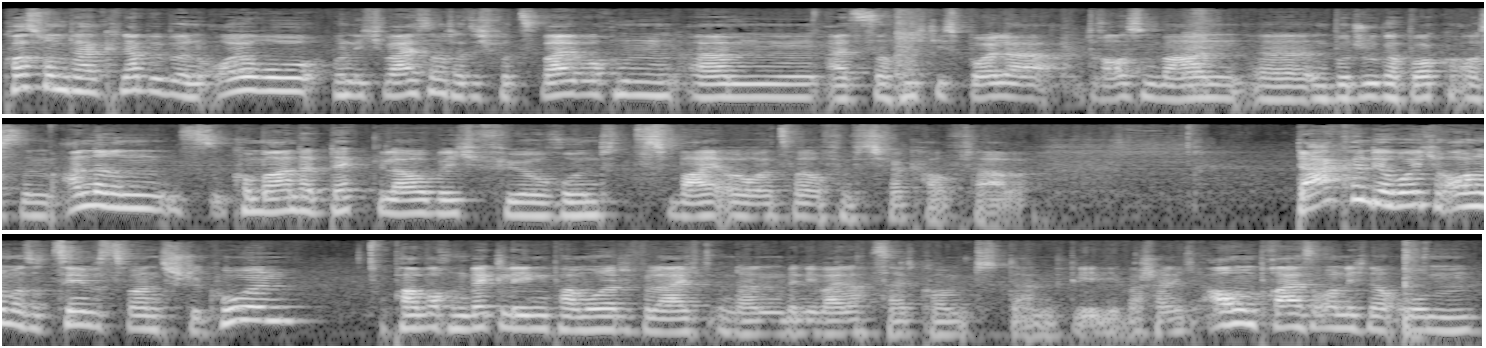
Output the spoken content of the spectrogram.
Kostet momentan knapp über einen Euro und ich weiß noch, dass ich vor zwei Wochen, ähm, als noch nicht die Spoiler draußen waren, äh, einen Bojuka Bock aus einem anderen Commander-Deck, glaube ich, für rund 2 Euro, 2,50 Euro verkauft habe. Da könnt ihr ruhig auch nochmal so 10 bis 20 Stück holen. Ein paar Wochen weglegen, ein paar Monate vielleicht und dann, wenn die Weihnachtszeit kommt, dann gehen die wahrscheinlich auch im Preis ordentlich nach oben.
